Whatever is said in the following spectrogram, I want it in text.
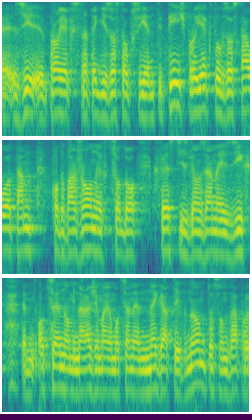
e, projekt strategii został przyjęty. Pięć projektów zostało tam podważonych co do kwestii związanej z ich oceną i na razie mają ocenę negatywną. To są dwa projekty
